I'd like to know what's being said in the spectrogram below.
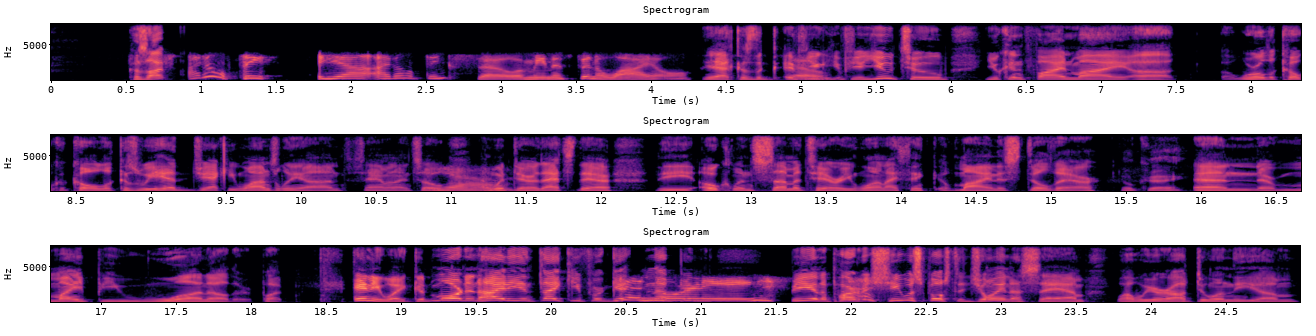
Because I I don't think. Yeah, I don't think so. I mean, it's been a while. yeah, because if you if you YouTube, you can find my uh, World of Coca Cola because we had Jackie Wansley on Sam and I. So I went there. That's there. The Oakland Cemetery one, I think of mine is still there, Okay. and there might be one other. But anyway, good morning, Heidi, and thank you for getting Good up and being a part of it. She was supposed to join us, Sam, while we were out doing the um,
